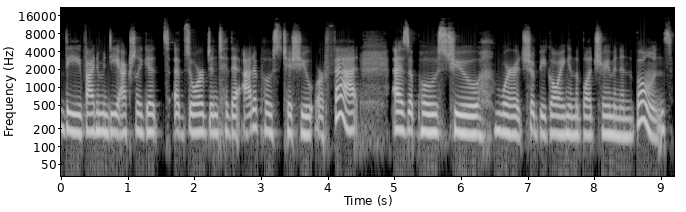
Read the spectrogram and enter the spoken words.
the vitamin D actually gets absorbed into the adipose tissue or fat as opposed to where it should be going in the bloodstream and in the bones.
